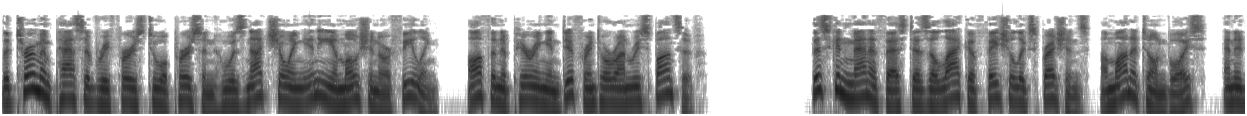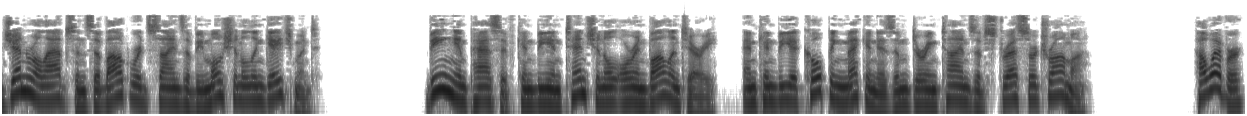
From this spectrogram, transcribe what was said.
The term impassive refers to a person who is not showing any emotion or feeling, often appearing indifferent or unresponsive. This can manifest as a lack of facial expressions, a monotone voice, and a general absence of outward signs of emotional engagement. Being impassive can be intentional or involuntary, and can be a coping mechanism during times of stress or trauma. However,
